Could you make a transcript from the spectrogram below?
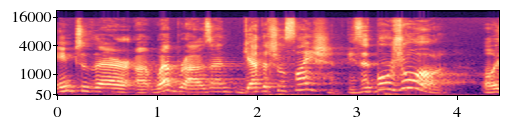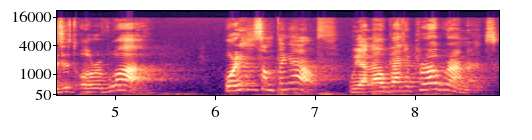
into their uh, web browser and get the translation. Is it bonjour? Or is it au revoir? Or is it something else? We are now better programmers.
